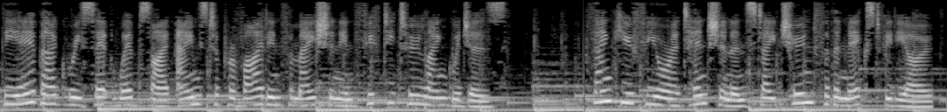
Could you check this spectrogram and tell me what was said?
The Airbag Reset website aims to provide information in 52 languages. Thank you for your attention and stay tuned for the next video.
